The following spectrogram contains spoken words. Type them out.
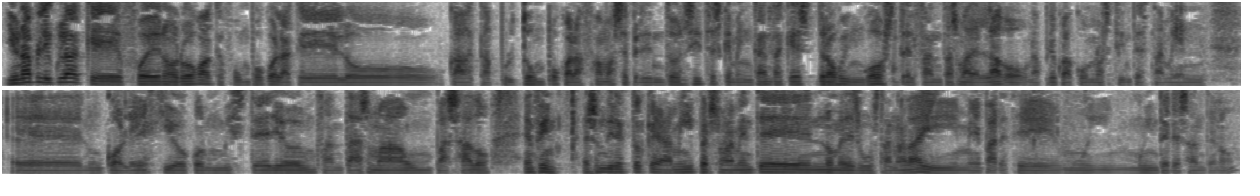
Y una película que fue noruega, que fue un poco la que lo catapultó un poco a la fama, se presentó en sitios que me encanta, que es Drawing Ghost, El fantasma del lago. Una película con unos tintes también eh, en un colegio, con un misterio, un fantasma, un pasado. En fin, es un director que a mí personalmente no me disgusta nada y me parece muy, muy interesante, ¿no?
